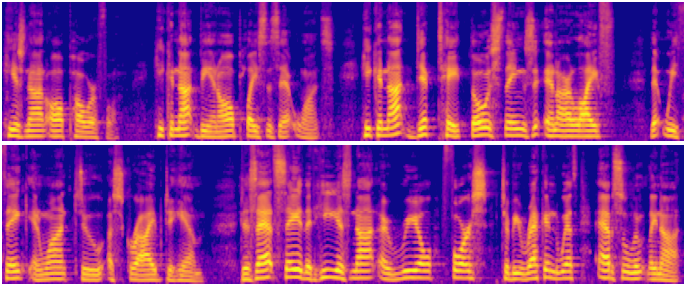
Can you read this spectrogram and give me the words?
He is not all powerful. He cannot be in all places at once. He cannot dictate those things in our life that we think and want to ascribe to Him. Does that say that He is not a real force to be reckoned with? Absolutely not.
